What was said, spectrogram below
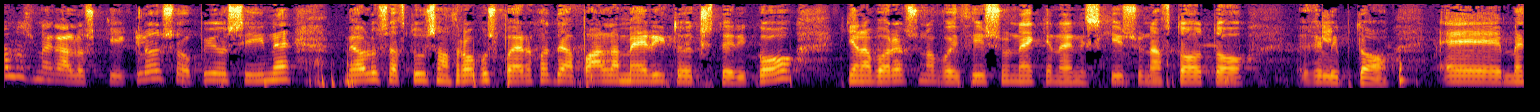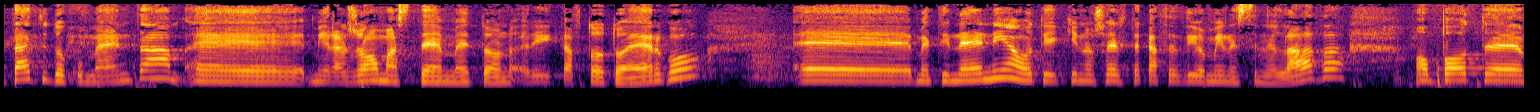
άλλος μεγάλος κύκλος ο οποίος είναι με όλους αυτούς τους ανθρώπους που έρχονται από άλλα μέρη το εξωτερικό για να μπορέσουν να βοηθήσουν και να ενισχύσουν αυτό το γλυπτό. Ε, μετά την ντοκουμέντα ε, μοιραζόμαστε με τον Ρίκ αυτό το έργο ε, με την έννοια ότι εκείνος έρχεται κάθε δύο μήνες στην Ελλάδα οπότε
